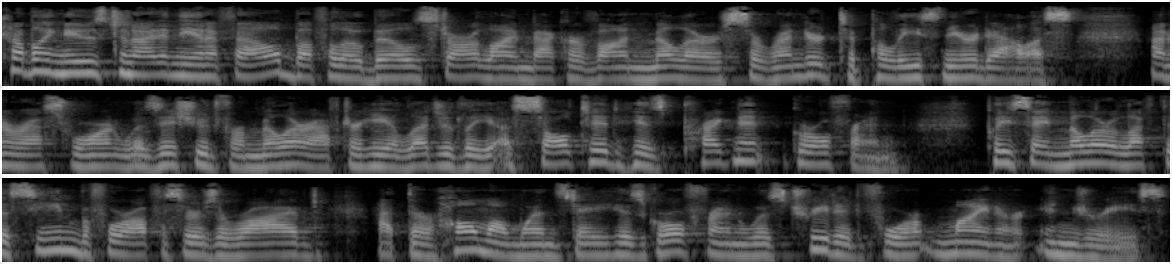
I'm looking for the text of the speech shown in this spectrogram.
Troubling news tonight in the NFL. Buffalo Bills star linebacker Von Miller surrendered to police near Dallas. An arrest warrant was issued for Miller after he allegedly assaulted his pregnant girlfriend. Police say Miller left the scene before officers arrived at their home on Wednesday. His girlfriend was treated for minor injuries.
